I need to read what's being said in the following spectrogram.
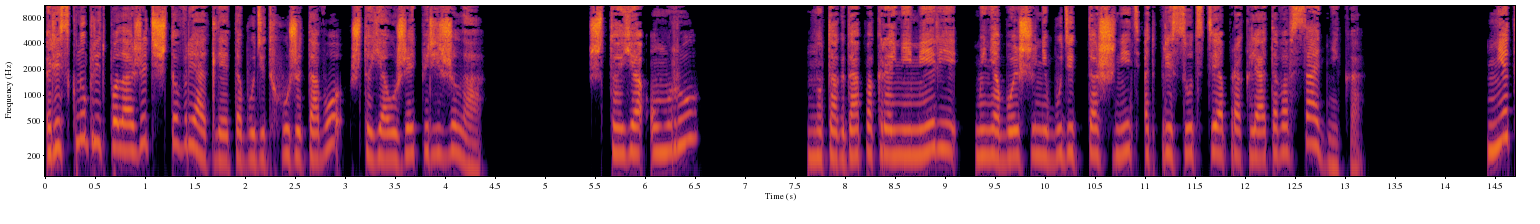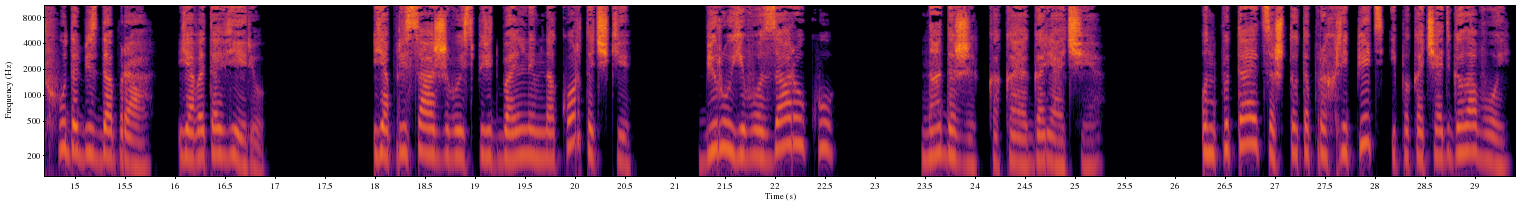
Рискну предположить, что вряд ли это будет хуже того, что я уже пережила. Что я умру? Ну тогда, по крайней мере, меня больше не будет тошнить от присутствия проклятого всадника. Нет худа без добра, я в это верю. Я присаживаюсь перед больным на корточки, беру его за руку. Надо же, какая горячая. Он пытается что-то прохрипеть и покачать головой.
